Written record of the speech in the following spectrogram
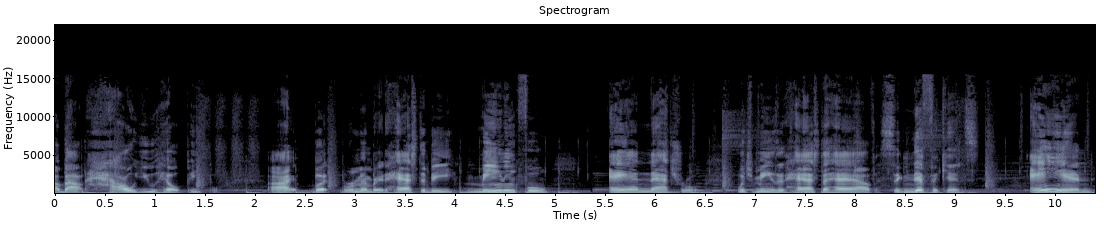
about how you help people. All right. But remember, it has to be meaningful and natural, which means it has to have significance and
